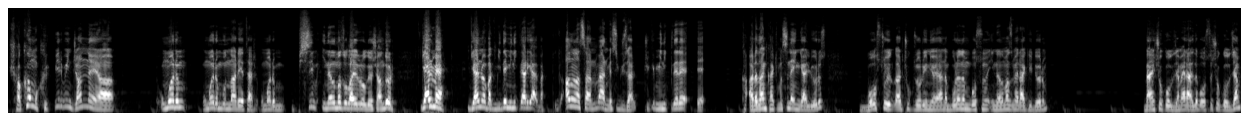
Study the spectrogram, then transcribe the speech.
Şaka mı? 41 bin can ne ya? Umarım umarım bunlar yeter. Umarım bizim inanılmaz olaylar oluyor şu an. Dur. Gelme. Gelme bak bir de minikler gel. Bak alın hasarını vermesi güzel. Çünkü miniklere e, aradan kaçmasını engelliyoruz. Boss toilet'lar çok zor iniyor yani. Buranın boss'unu inanılmaz merak ediyorum. Ben şok olacağım. Herhalde boss'ta şok olacağım.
